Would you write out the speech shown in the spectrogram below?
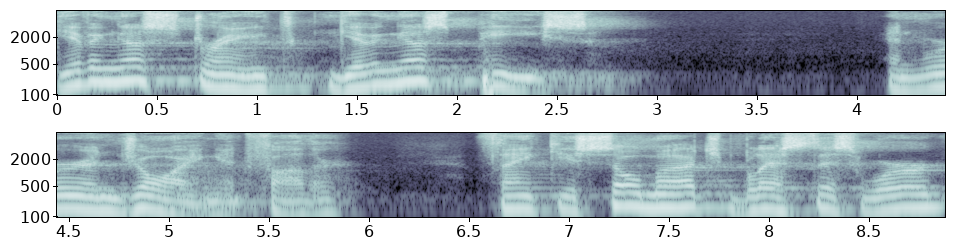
giving us strength, giving us peace, and we're enjoying it, Father. Thank you so much. Bless this word,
